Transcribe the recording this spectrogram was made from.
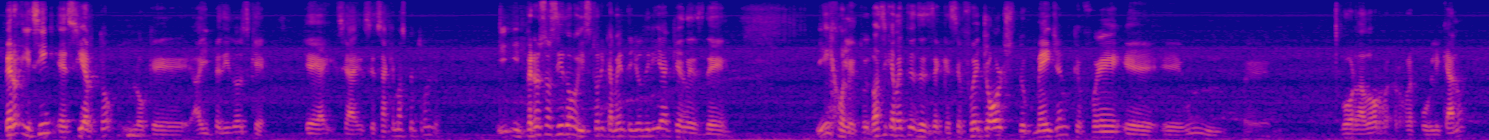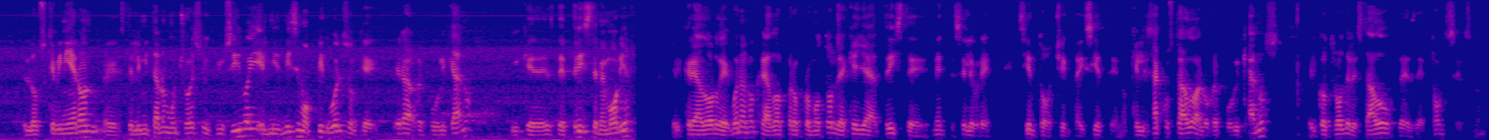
Pero, y sí, es cierto, lo que ha impedido es que, que se, se saque más petróleo. Y, pero eso ha sido históricamente, yo diría que desde, híjole, pues básicamente desde que se fue George Majan, que fue eh, eh, un eh, gobernador republicano, los que vinieron este, limitaron mucho eso, inclusive el mismísimo Pete Wilson, que era republicano y que es de triste memoria, el creador de, bueno, no creador, pero promotor de aquella tristemente célebre 187, ¿no? que les ha costado a los republicanos el control del Estado desde entonces, ¿no?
